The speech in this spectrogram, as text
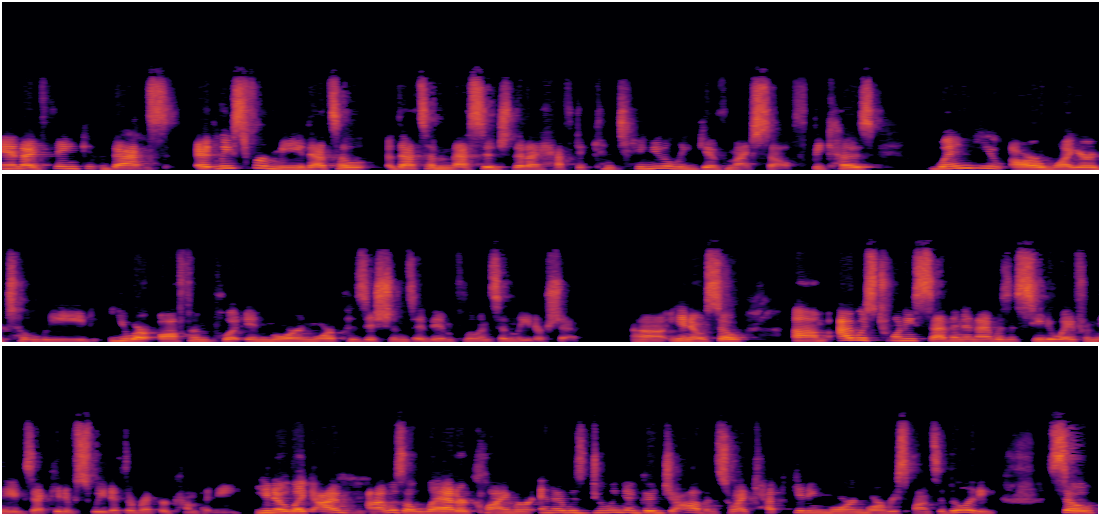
and i think that's at least for me that's a that's a message that i have to continually give myself because when you are wired to lead you are often put in more and more positions of influence and leadership. Uh, you know so um, i was 27 and i was a seat away from the executive suite at the record company. You know like i'm mm-hmm. i was a ladder climber and i was doing a good job. And so i kept getting more and more responsibility. So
